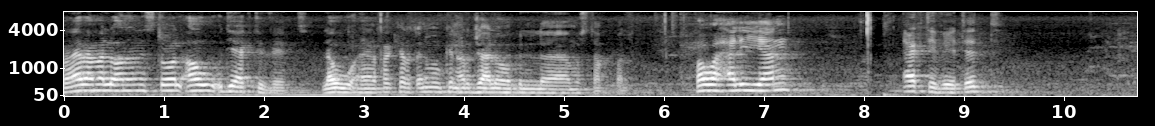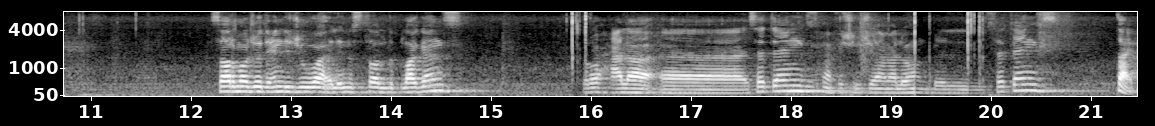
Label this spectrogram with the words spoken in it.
فأنا بعمل له uninstall أو deactivate لو فكرت إنه ممكن أرجع له بالمستقبل. فهو حاليا activated صار موجود عندي جوا ال installed plugins بروح على settings ما فيش شيء أعمله هون بال settings طيب.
